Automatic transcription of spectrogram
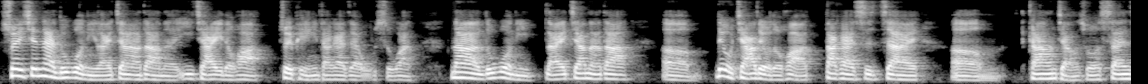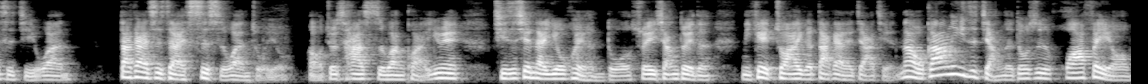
所以现在如果你来加拿大呢，一加一的话，最便宜大概在五十万。那如果你来加拿大，呃六加六的话，大概是在呃。刚刚讲说三十几万，大概是在四十万左右，哦，就差十万块。因为其实现在优惠很多，所以相对的你可以抓一个大概的价钱。那我刚刚一直讲的都是花费哦，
